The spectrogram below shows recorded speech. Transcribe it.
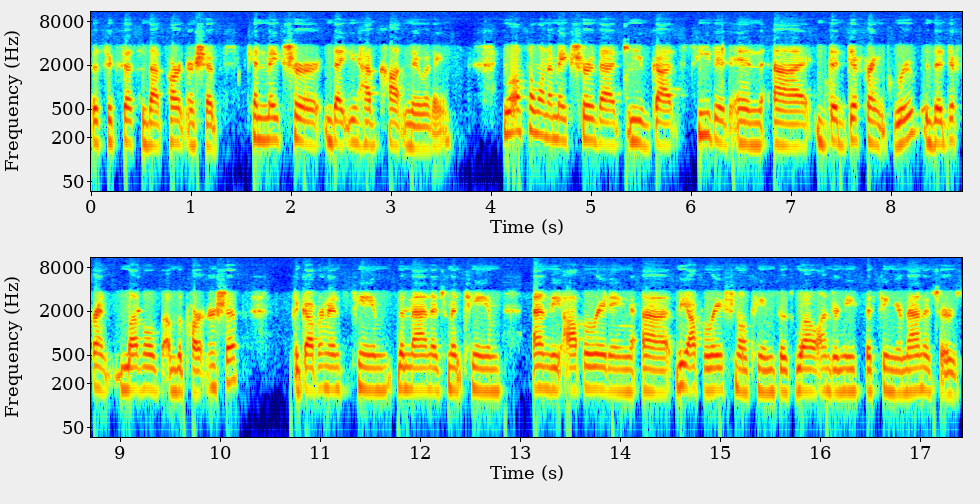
the success of that partnership can make sure that you have continuity. You also want to make sure that you've got seated in uh, the different group, the different levels of the partnership, the governance team, the management team, and the operating, uh, the operational teams as well underneath the senior managers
